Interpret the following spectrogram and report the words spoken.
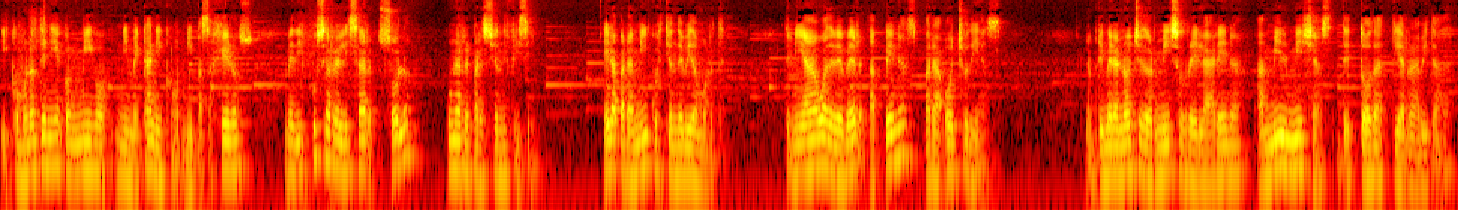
y como no tenía conmigo ni mecánico ni pasajeros, me dispuse a realizar solo una reparación difícil. Era para mí cuestión de vida o muerte. Tenía agua de beber apenas para ocho días. La primera noche dormí sobre la arena a mil millas de toda tierra habitada.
